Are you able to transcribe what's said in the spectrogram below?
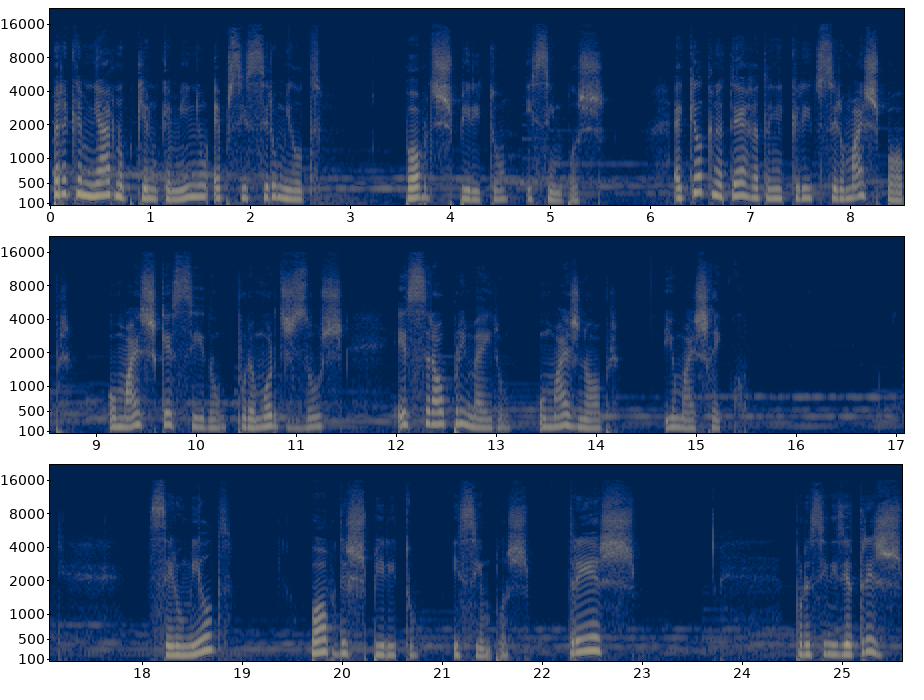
Para caminhar no pequeno caminho é preciso ser humilde pobre de espírito e simples. Aquele que na terra tenha querido ser o mais pobre, o mais esquecido por amor de Jesus, esse será o primeiro, o mais nobre e o mais rico. Ser humilde, pobre de espírito e simples. Três, por assim dizer, três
